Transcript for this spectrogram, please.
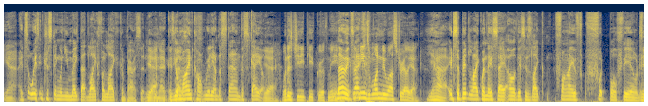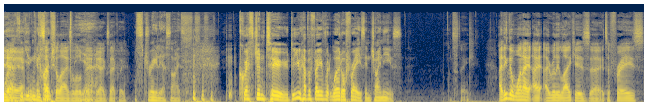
Yeah, it's always interesting when you make that like for like comparison. Yeah, you know, because it your does. mind can't really understand the scale. Yeah. What does GDP growth mean? No, It exactly. means one new Australia. Yeah, it's a bit like when they say, "Oh, this is like five football fields." Yeah, worth." yeah. You, You can can kind conceptualize a little Yeah. bit. Yeah, exactly. Australia size. Question two: Do you have a favorite word or phrase in Chinese? Let's think. I think the one I, I, I really like is uh, it's a phrase,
